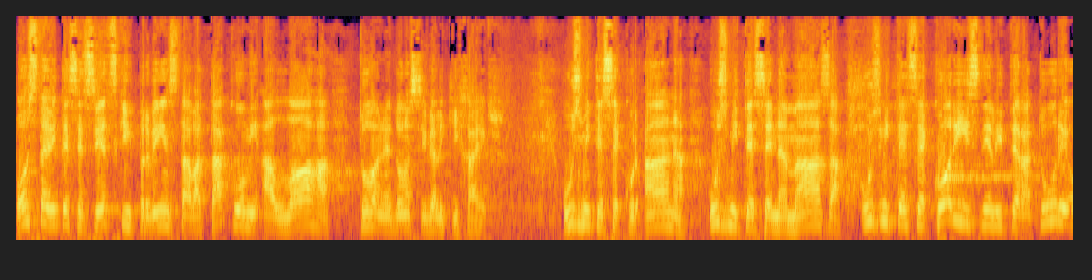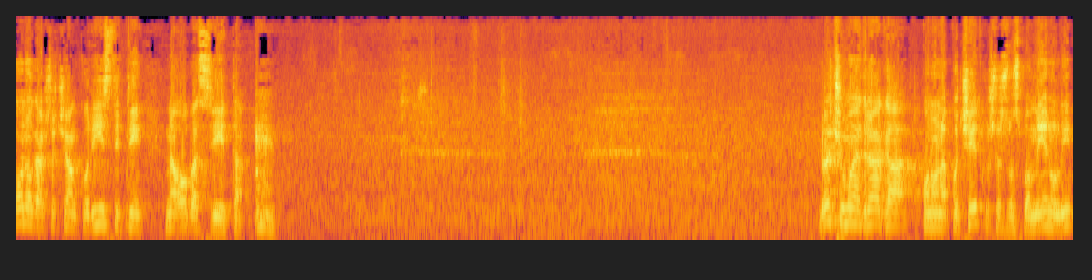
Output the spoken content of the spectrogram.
ostavite se svjetskih prvenstava, tako mi Allaha, to vam ne donosi veliki hajr. Uzmite se Kur'ana, uzmite se namaza, uzmite se korisne literature, onoga što će vam koristiti na oba svijeta. Braćo moja draga, ono na početku što smo spomenuli,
